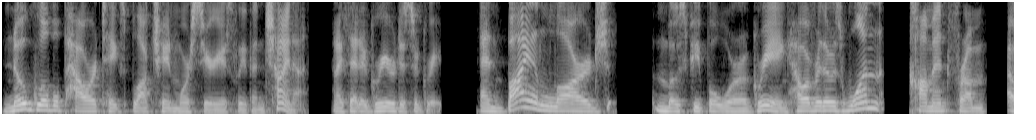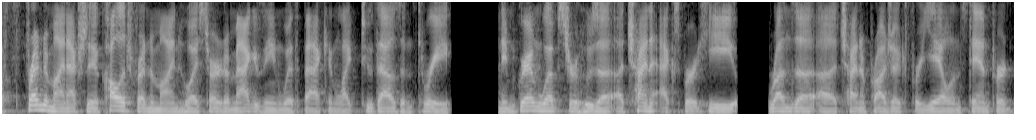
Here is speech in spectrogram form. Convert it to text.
no global power takes blockchain more seriously than China. And I said, agree or disagree. And by and large, most people were agreeing. However, there was one comment from a friend of mine, actually a college friend of mine, who I started a magazine with back in like 2003, named Graham Webster, who's a, a China expert. He runs a, a China project for Yale and Stanford.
